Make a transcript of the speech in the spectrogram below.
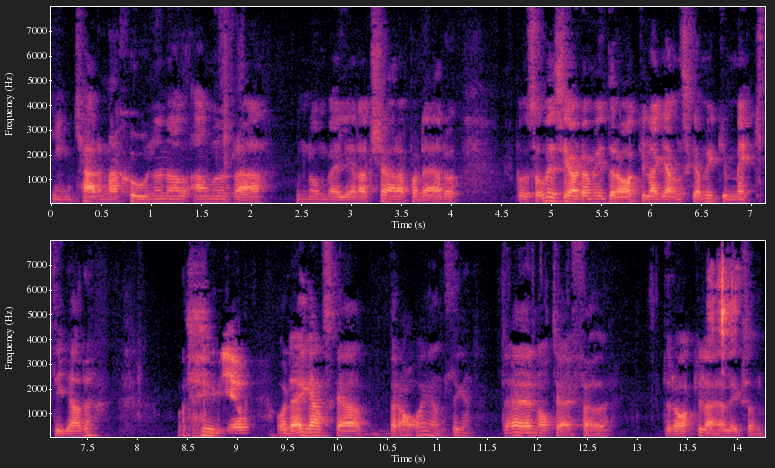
inkarnationen av Amun-Ra. Om de väljer att köra på det då. På så vis gör de ju Dracula ganska mycket mäktigare. Och det är, ju- och det är ganska bra egentligen. Det är något jag är för. Dracula är liksom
